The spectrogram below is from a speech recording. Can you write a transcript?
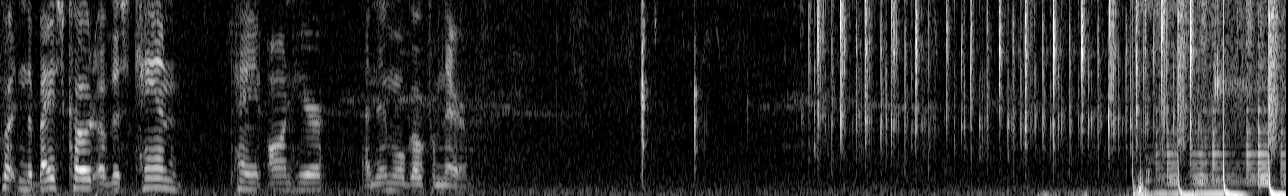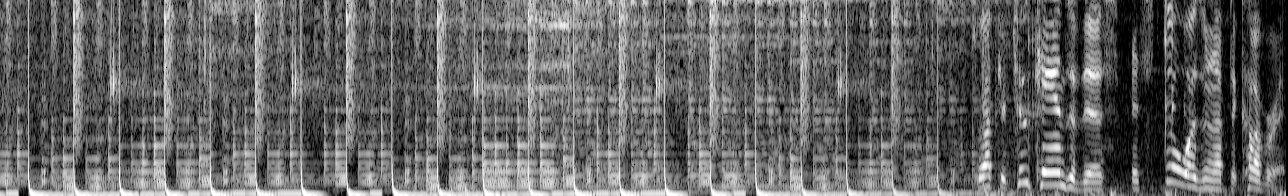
putting the base coat of this tan paint on here, and then we'll go from there. After two cans of this, it still wasn't enough to cover it.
